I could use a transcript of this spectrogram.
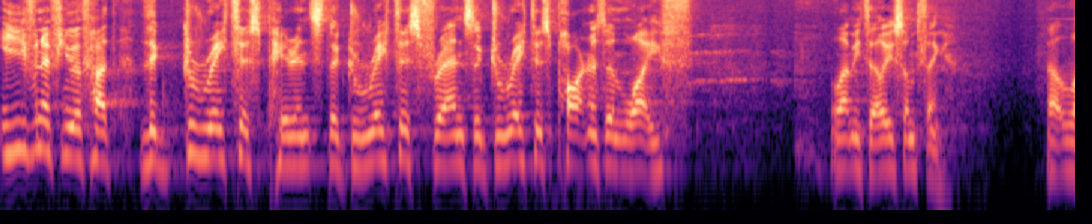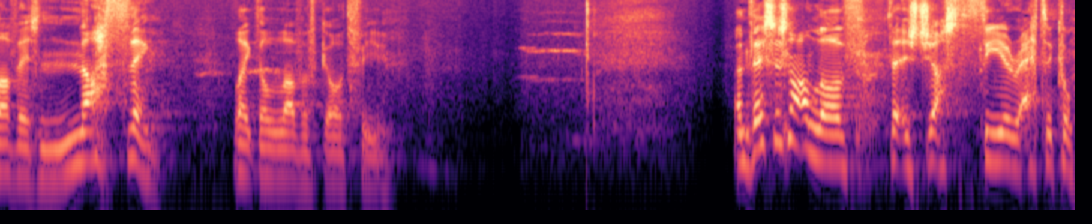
Even if you have had the greatest parents, the greatest friends, the greatest partners in life, let me tell you something. That love is nothing like the love of God for you. And this is not a love that is just theoretical.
